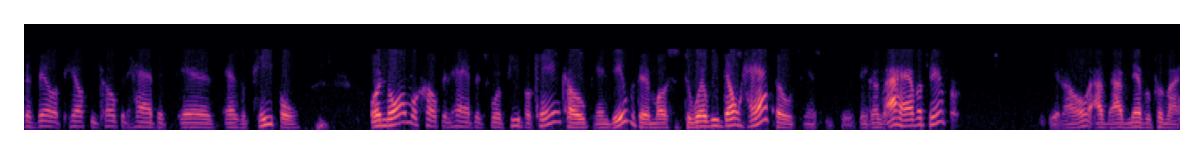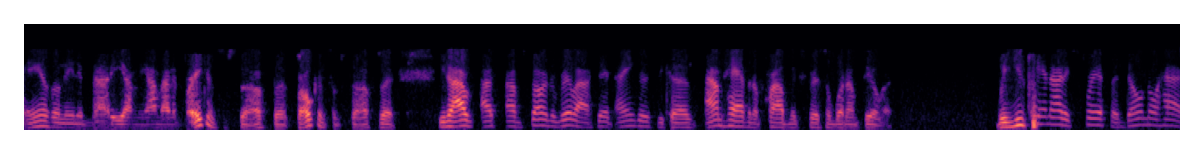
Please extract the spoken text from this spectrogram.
developed healthy coping habits as as a people or normal coping habits where people can cope and deal with their emotions to where we don't have those instances because I have a temper. You know, I've I've never put my hands on anybody. I mean, I might have broken some stuff, but broken some stuff. But you know, I, I I'm starting to realize that anger is because I'm having a problem expressing what I'm feeling. When you cannot express or don't know how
